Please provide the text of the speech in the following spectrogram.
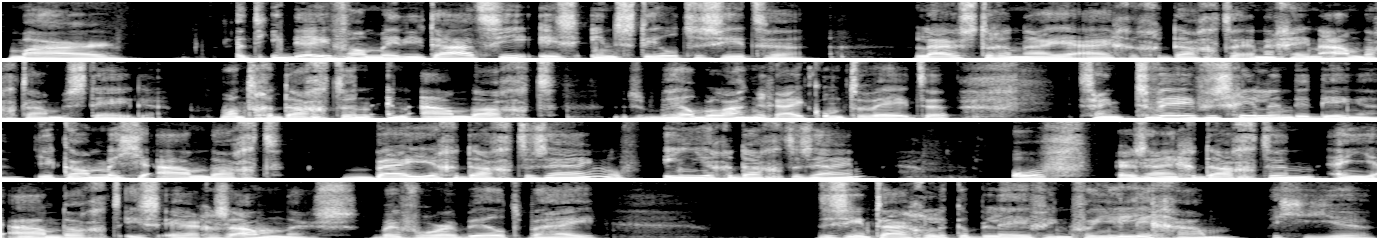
Maar het idee van meditatie is in stilte zitten. luisteren naar je eigen gedachten en er geen aandacht aan besteden. Want gedachten en aandacht, is heel belangrijk om te weten, zijn twee verschillende dingen. Je kan met je aandacht bij je gedachten zijn of in je gedachten zijn. Of er zijn gedachten en je aandacht is ergens anders. Bijvoorbeeld bij de zintuigelijke beleving van je lichaam. Dat je, je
